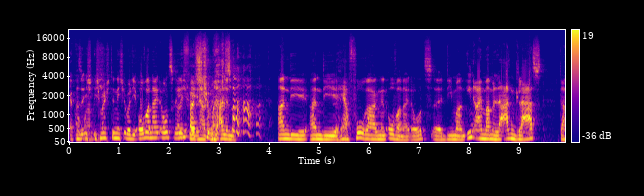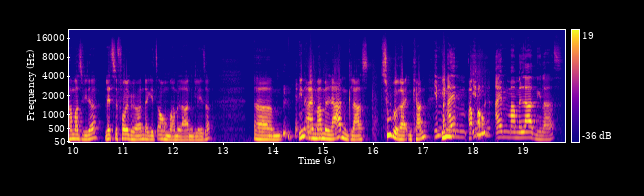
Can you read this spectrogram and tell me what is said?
Ja, Also ich, ich möchte nicht über die Overnight Oats reden. ich falsch euch gemacht. alle noch an die, an die hervorragenden Overnight Oats, äh, die man in einem Marmeladenglas, da haben wir es wieder, letzte Folge hören, da geht es auch um Marmeladengläser, ähm, in einem Marmeladenglas zubereiten kann. Im, in, einem, au- einem Marmeladenglas.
